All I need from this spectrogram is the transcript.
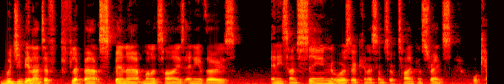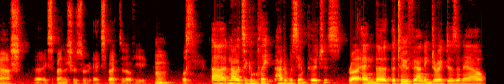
Would you be allowed to flip out, spin out, monetize any of those anytime soon, or is there kind of some sort of time constraints or cash uh, expenditures are expected of you? Mm. Uh, no, it's a complete 100% purchase. Right. And the, the two founding directors are now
